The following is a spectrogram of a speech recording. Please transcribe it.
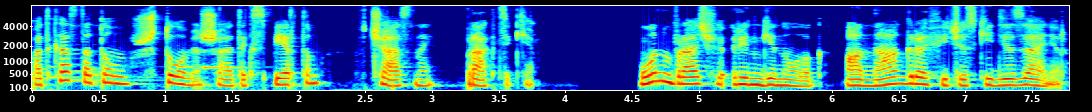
Подкаст о том, что мешает экспертам в частной практике. Он врач-рентгенолог, она графический дизайнер.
